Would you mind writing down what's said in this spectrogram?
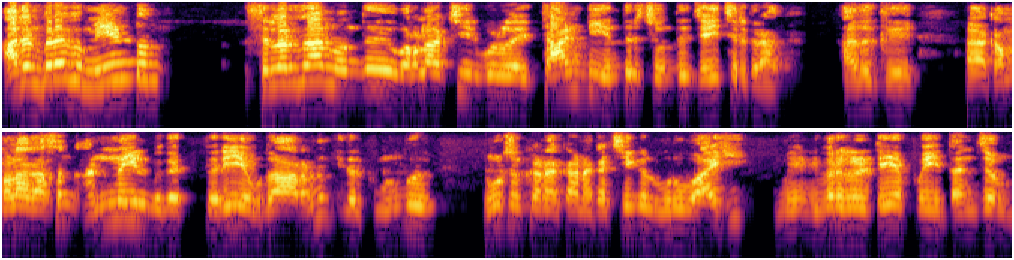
அதன் பிறகு மீண்டும் சிலர் தான் வந்து வரலாற்று இவர்களை தாண்டி எந்திரிச்சு வந்து ஜெயிச்சிருக்கிறாங்க. அதுக்கு அஹ், கமலஹாசன் அண்மையில் மிகப்பெரிய உதாரணம். இதற்கு முன்பு நூற்றுக்கணக்கான கட்சிகள் உருவாகி இவர்கள்ட்டே போய் தஞ்சம்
